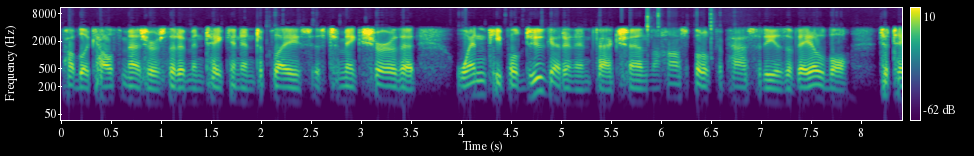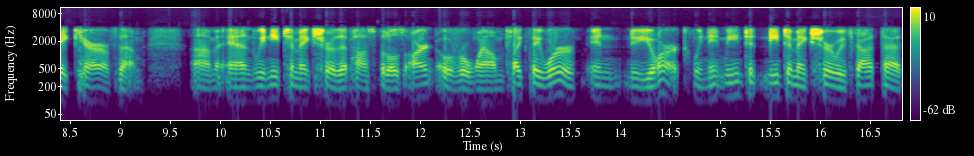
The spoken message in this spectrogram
public health measures that have been taken into place is to make sure that when people do get an infection, the hospital capacity is available to take care of them. Um, and we need to make sure that hospitals aren't overwhelmed like they were in New York. We need, need to need to make sure we've got that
